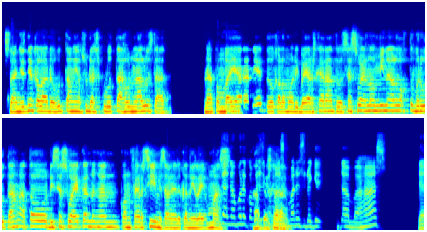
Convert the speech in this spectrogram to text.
Selanjutnya kalau ada hutang yang sudah 10 tahun lalu Ustadz, nah pembayarannya itu kalau mau dibayar sekarang tuh sesuai nominal waktu berhutang atau disesuaikan dengan konversi misalnya dengan nilai emas. Enggak, enggak boleh konversi ke emas. sekarang. Kemarin sudah kita bahas dan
